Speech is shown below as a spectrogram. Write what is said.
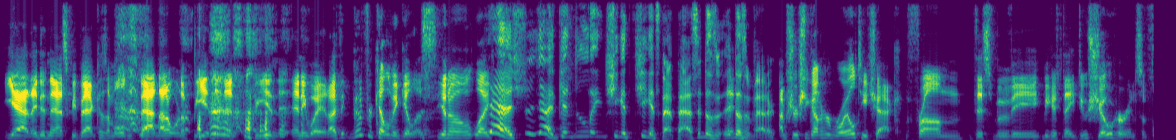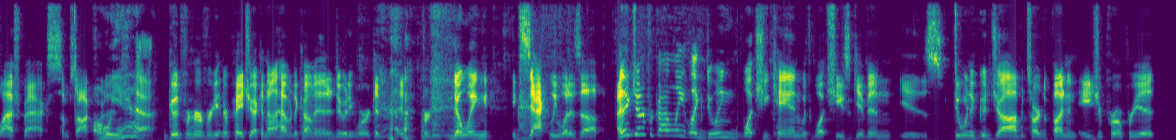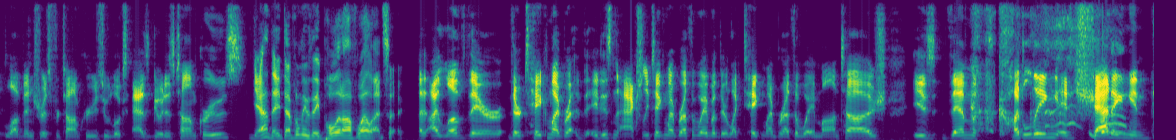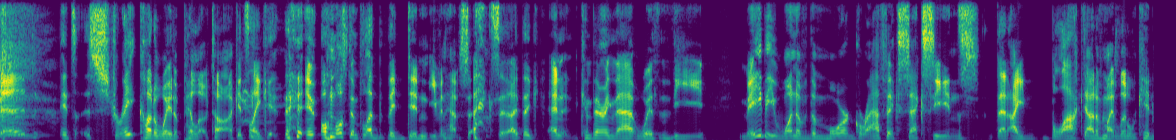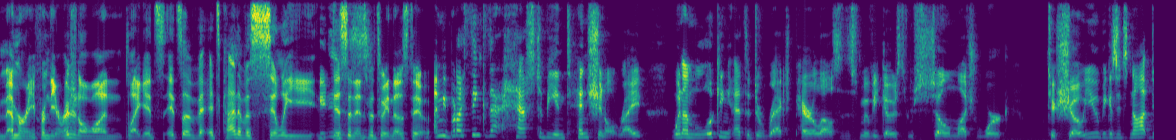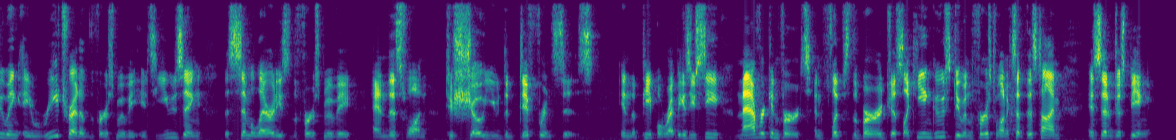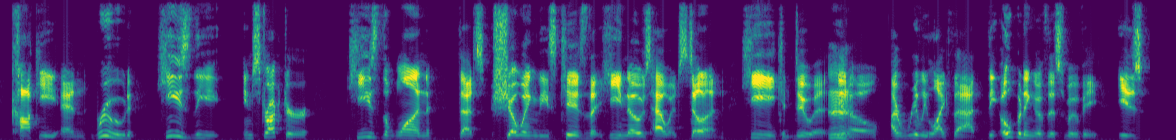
Yeah, they didn't ask me back because I'm old and fat, and I don't want to be in it be in it anyway. And I think good for Kelly McGillis. You know, like yeah, she, yeah, get, like, she gets she gets that pass. It doesn't it doesn't matter. I'm sure she got her royalty check from this movie because they do show her in some flashbacks, some stock oh, footage. Oh yeah, Good for her for getting her paycheck and not having to come in and do any work and, and for knowing exactly what is up. I think Jennifer Connelly, like doing what she can with what she's given, is doing a good job. It's hard to find an age appropriate love interest for Tom Cruise who looks as good as Tom Cruise. yeah. They definitely they pull it off well. I'd say. I, I love their their take my breath. It isn't actually take my breath away, but their like take my breath away montage is them cuddling and chatting in bed. It's a straight cutaway to pillow talk. It's like it almost implied that they didn't even have sex. I think, and comparing that with the maybe one of the more graphic sex scenes that I blocked out of my little kid memory from the original one, like it's it's a it's kind of a silly It dissonance is. between those two. I mean, but I think that has to be intentional, right? When I'm looking at the direct parallels that this movie goes through so much work to show you, because it's not doing a retread of the first movie, it's using the similarities of the first movie and this one to show you the differences in the people, right? Because you see Maverick inverts and flips the bird just like he and Goose do in the first one, except this time, instead of just being cocky and rude, he's the instructor. He's the one that's showing these kids that he knows how it's done. He can do it, you Mm. know. I really like that. The opening of this movie is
